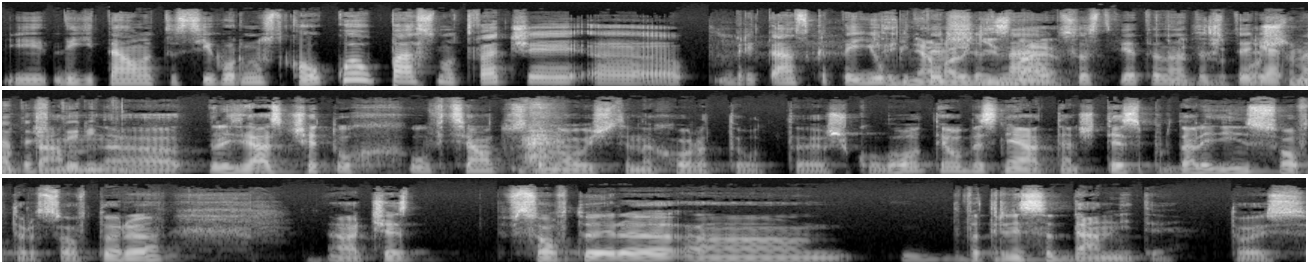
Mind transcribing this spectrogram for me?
и дигиталната сигурност. Колко е опасно това, че а, британската Юпитер няма да ще ги знае отсъствията на, да дъщеря, започнем на дъщерите? На- нали, Аз четох официалното становище на хората от а, школа. Те обясняват, значи, те са продали един софтуер. Софтуера, а, че в софтуера а, вътре не са данните. Тоест,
